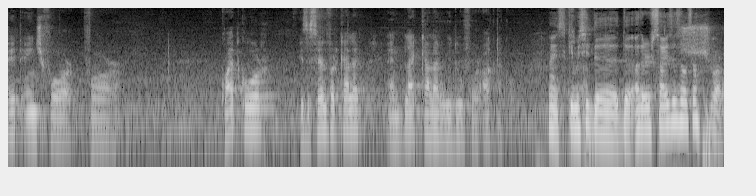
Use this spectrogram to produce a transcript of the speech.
8 inch for for quad core is a silver color and black color we do for octa core Nice. Can we see the, the other sizes also? sure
